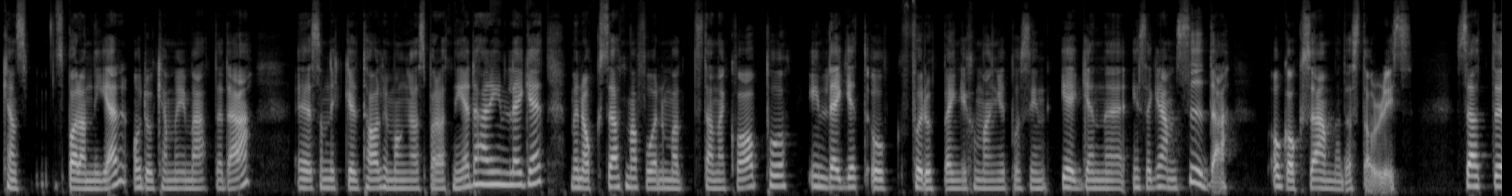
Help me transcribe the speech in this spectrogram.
kan spara ner och då kan man ju mäta det Eh, som nyckeltal hur många har sparat ner det här inlägget, men också att man får dem att stanna kvar på inlägget och får upp engagemanget på sin egen eh, Instagram-sida och också använda stories. Så att eh,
